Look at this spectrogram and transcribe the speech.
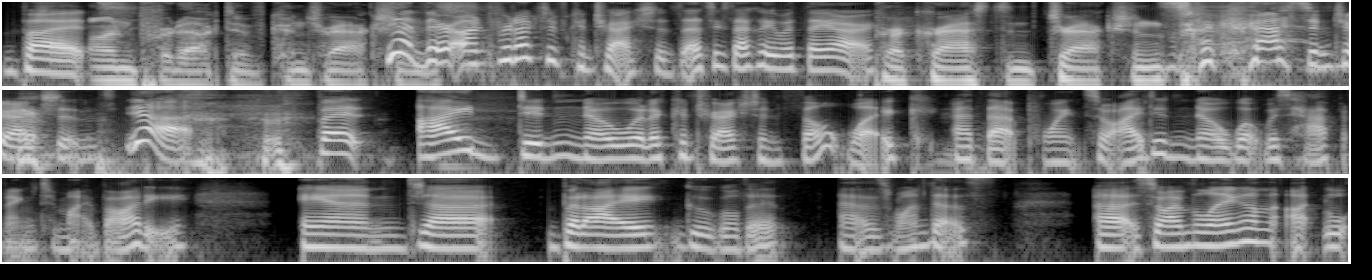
but Unproductive contractions. yeah, they're unproductive contractions. That's exactly what they are. procrastinations. contractions. Yeah. But I didn't know what a contraction felt like at that point. So I didn't know what was happening to my body. And, uh, but I Googled it as one does. Uh, so I'm laying on, the,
